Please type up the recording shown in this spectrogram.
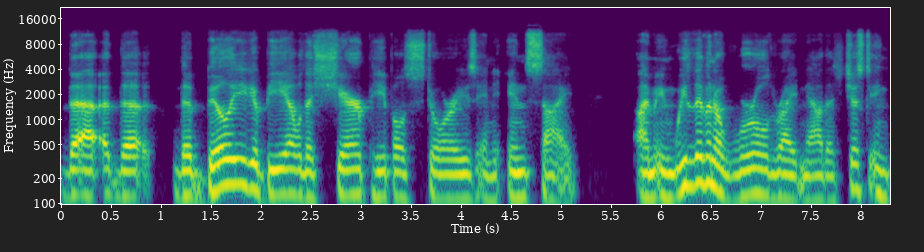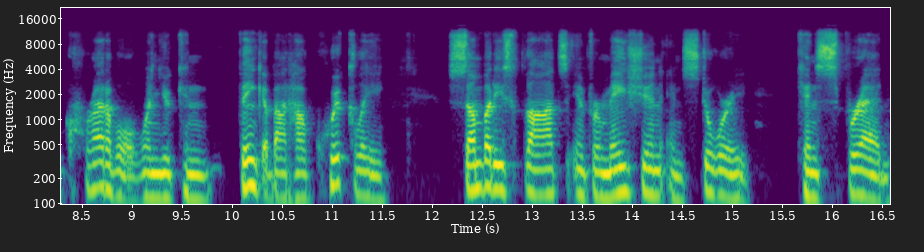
the, the, the ability to be able to share people's stories and insight. I mean, we live in a world right now that's just incredible when you can think about how quickly somebody's thoughts, information, and story can spread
